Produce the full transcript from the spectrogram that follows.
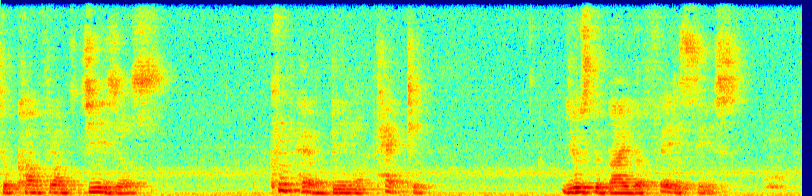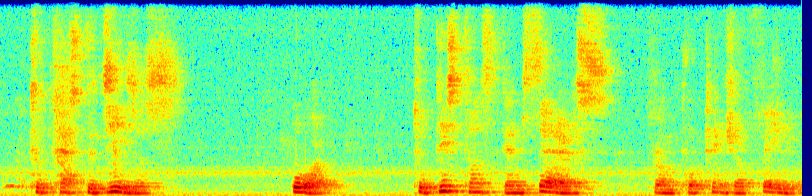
to confront Jesus could have been a tactic used by the Pharisees to test Jesus or to distance themselves from potential failure.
